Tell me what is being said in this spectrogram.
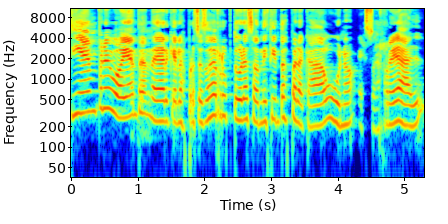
Siempre voy a entender que los procesos de ruptura son distintos para cada uno, eso es real,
